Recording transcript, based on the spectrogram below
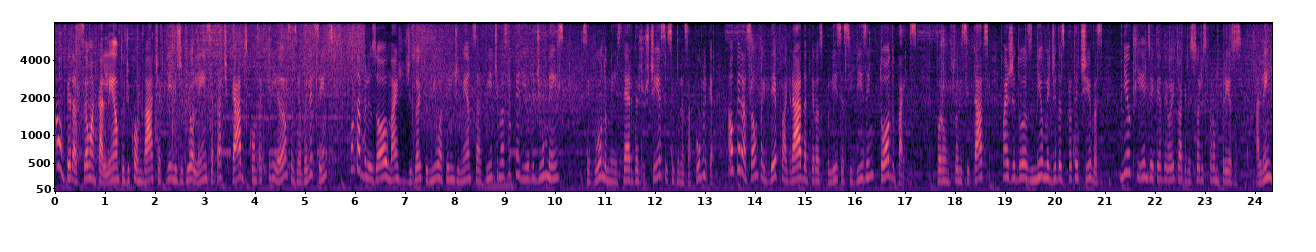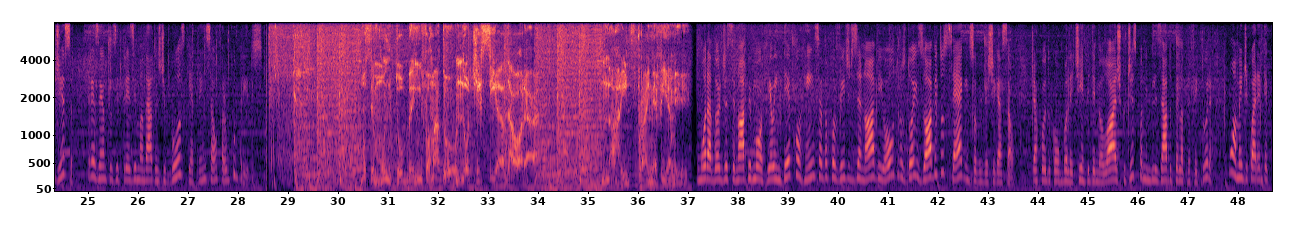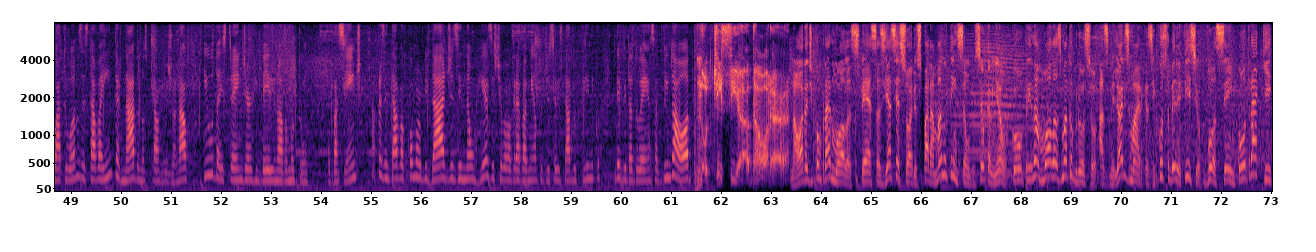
A Operação Acalento de combate a crimes de violência praticados contra crianças e adolescentes contabilizou mais de 18 mil atendimentos a vítimas no período de um mês. Segundo o Ministério da Justiça e Segurança Pública, a operação foi deflagrada pelas polícias civis em todo o país. Foram solicitados mais de 2 mil medidas protetivas. 1.588 agressores foram presos. Além disso, 313 mandados de busca e apreensão foram cumpridos. Você muito bem informado. Notícia da hora. Na Hits Prime FM. Um morador de Sinop morreu em decorrência da Covid-19 e outros dois óbitos seguem sob investigação. De acordo com o boletim epidemiológico disponibilizado pela Prefeitura, um homem de 44 anos estava internado no Hospital Regional Hilda Stranger Ribeiro, em Nova Mutum. O paciente apresentava comorbidades e não resistiu ao agravamento de seu estado clínico devido à doença, vindo a óbito. Notícia da hora. Na hora de comprar molas, peças e acessórios para a manutenção do seu caminhão, compre na Molas Mato Grosso. As melhores marcas e custo-benefício você encontra aqui.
